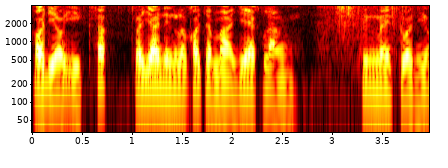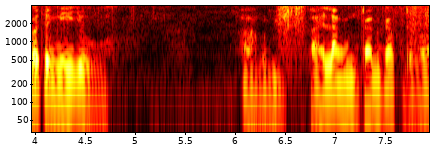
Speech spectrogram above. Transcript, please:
ก็เดี๋ยวอีกสักระยะหนึ่งเราก็จะมาแยกรัง ซึ่งในส่วนนี้ก็จะมีอยู่หลายรังเหมือนกันครับ เดี๋ยวเรา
